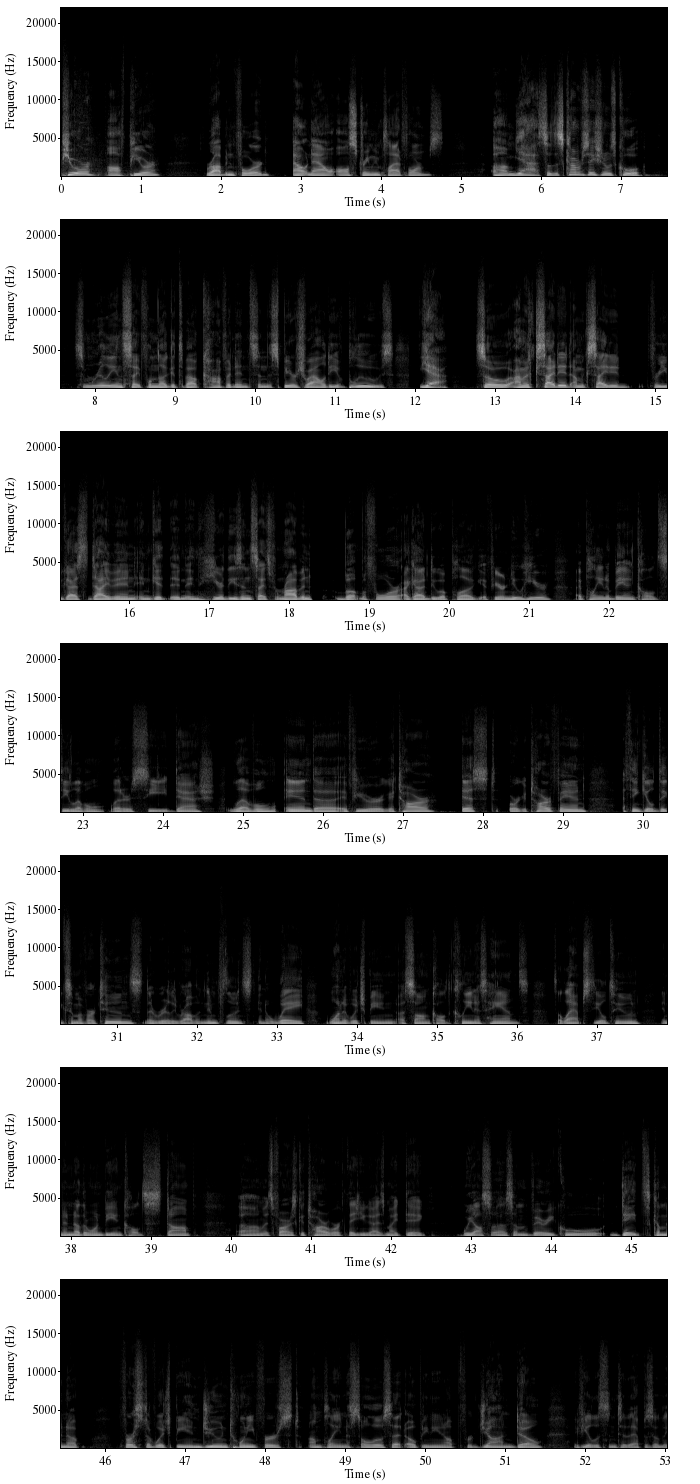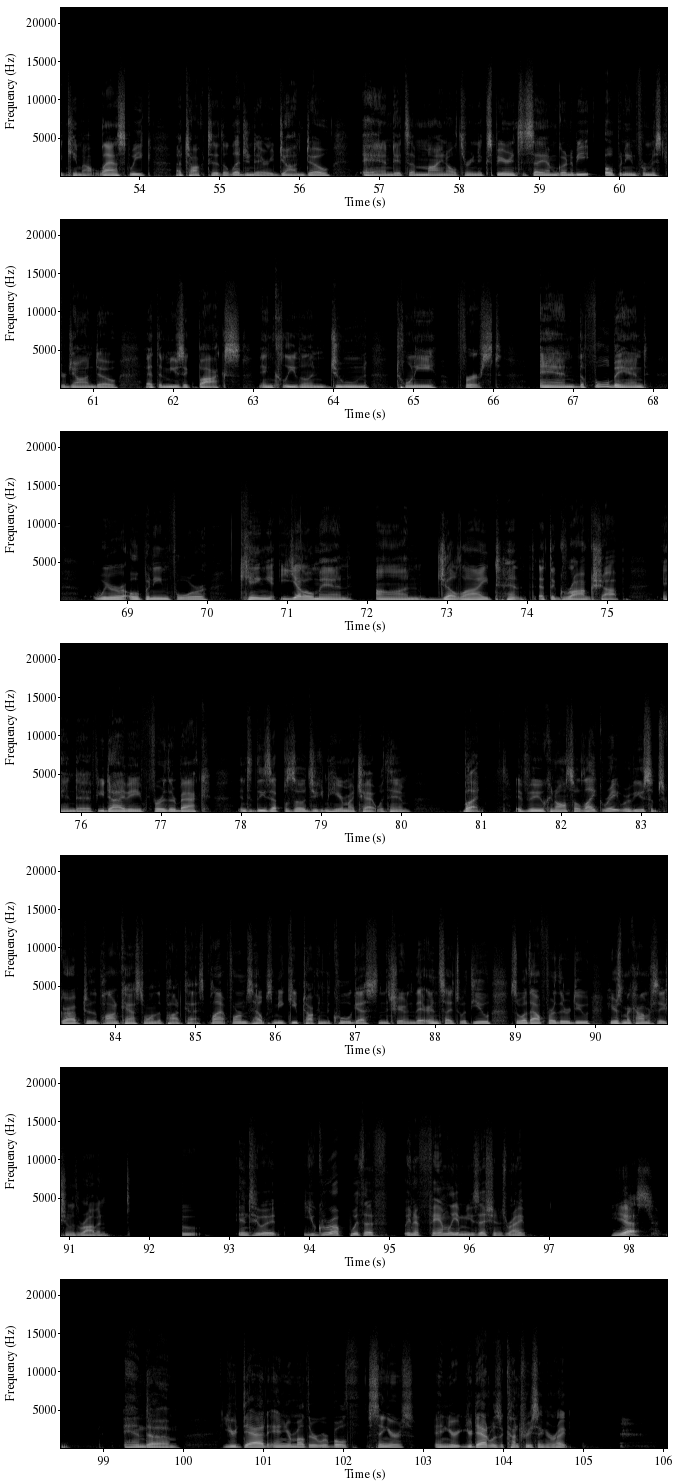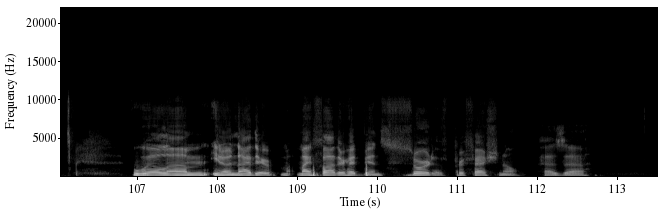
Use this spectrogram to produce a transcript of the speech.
Pure off Pure, Robben Ford, out now, all streaming platforms. Um, yeah, so this conversation was cool. Some really insightful nuggets about confidence and the spirituality of blues. Yeah, so I'm excited. I'm excited for you guys to dive in and get in and hear these insights from Robben. But before I gotta do a plug, if you're new here, I play in a band called C Level, letter C dash level. And uh, if you're a guitarist or a guitar fan, I think you'll dig some of our tunes. They're really Robben influenced in a way, one of which being a song called Clean as Hands. It's a lap steel tune, and another one being called Stomp, um, as far as guitar work that you guys might dig. We also have some very cool dates coming up. First of which being June 21st, I'm playing a solo set opening up for John Doe. If you listen to the episode that came out last week, I talked to the legendary John Doe, and it's a mind altering experience to say I'm going to be opening for Mr. John Doe at the Music Box in Cleveland, June 21st. And the full band, we're opening for King Yellowman on July 10th at the Grog Shop. And uh, if you dive any further back into these episodes, you can hear my chat with him. But if you can also like, rate, review, subscribe to the podcast on one of the podcast platforms, it helps me keep talking to cool guests and sharing their insights with you. So without further ado, here's my conversation with Robben. Into it, you grew up with a in a family of musicians, right? Yes. And um, your dad and your mother were both singers, and your your dad was a country singer, right? Well, um, you know, neither my father had been sort of professional as a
